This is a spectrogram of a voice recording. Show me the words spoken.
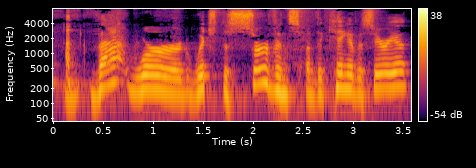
that word, which the servants of the king of Assyria,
